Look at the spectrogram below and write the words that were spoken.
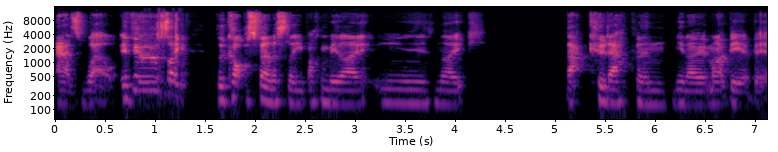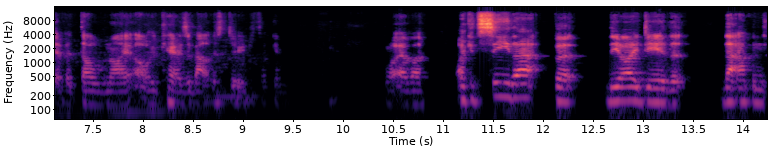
as well. If it was like the cops fell asleep, I can be like, eh, like that could happen. You know, it might be a bit of a dull night. Oh, who cares about this dude? Fucking whatever. I could see that, but the idea that that happens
